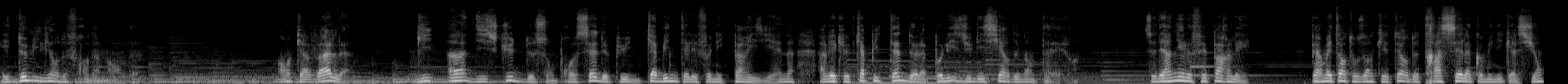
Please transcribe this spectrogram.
et 2 millions de francs d'amende. En cavale, Guy I discute de son procès depuis une cabine téléphonique parisienne avec le capitaine de la police judiciaire de Nanterre. Ce dernier le fait parler, permettant aux enquêteurs de tracer la communication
